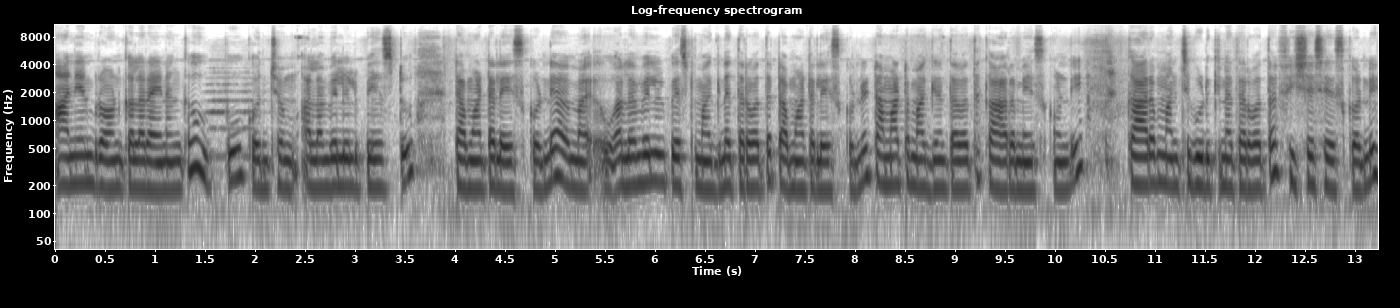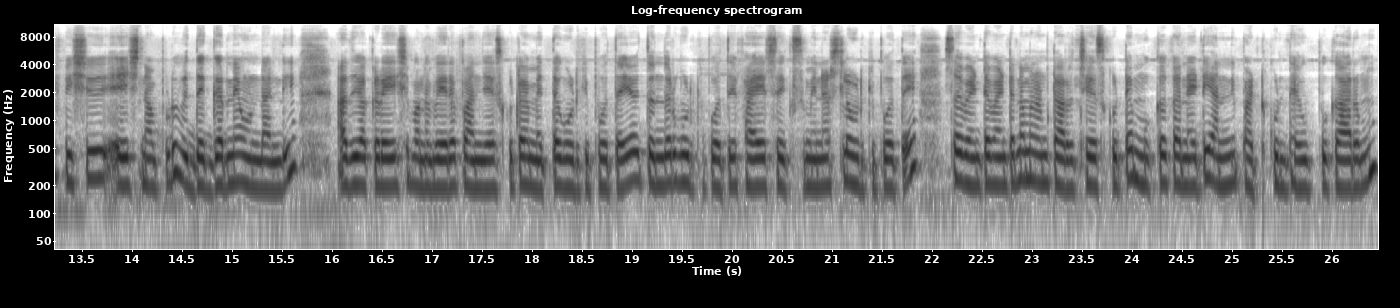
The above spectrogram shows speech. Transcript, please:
ఆనియన్ బ్రౌన్ కలర్ అయినాక ఉప్పు కొంచెం అల్లం వెల్లుల్లి పేస్ట్ టమాటాలు వేసుకోండి. అల్లం వెల్లుల్లి పేస్ట్ మగ్గిన తర్వాత టమాటాలు వేసుకోండి. టమాటా మగ్గిన తర్వాత కారం వేసుకోండి. కారం మంచిగా ఉడికిన తర్వాత ఫిషెస్ వేసుకోండి. ఫిష్ వేసినప్పుడు దగ్గరనే ఉండండి. అది అక్కడ వేసి మనం వేరే పని చేసుకుంటే అవి మెత్తగా ఉడికిపోతాయి. అవి తొందరగా ఉడికిపోతాయి. ఫైవ్ సిక్స్ మినిట్స్లో ఉడికిపోతాయి. సో వెంట వెంటనే మనం టర్న్ చేసుకుంటే ముక్కకు అనేటివి అన్నీ పట్టుకుంటాయి. ఉప్పు కారము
